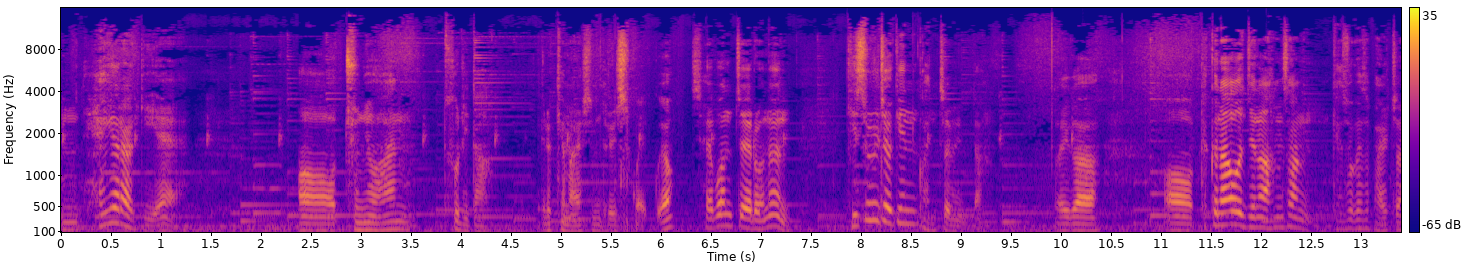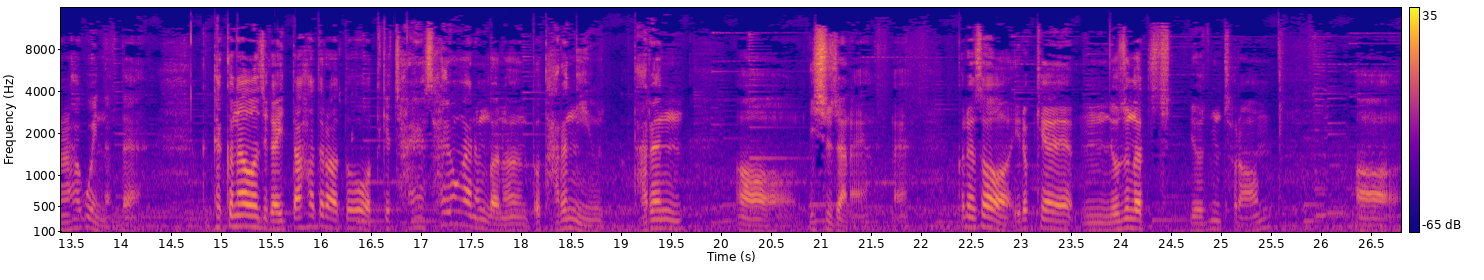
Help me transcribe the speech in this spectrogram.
음, 해결하기에 어, 중요한 툴이다. 이렇게 말씀드릴 수가 있고요. 세 번째로는 기술적인 관점입니다. 저희가 어, 테크놀로지는 항상 계속해서 발전을 하고 있는데 그 테크놀로지가 있다 하더라도 어떻게 잘 사용하는 거는 또 다른 이유, 다른 어, 이슈잖아요. 네. 그래서 이렇게 음, 요즘 같이 요즘처럼 어,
